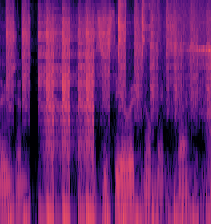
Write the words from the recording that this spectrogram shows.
Illusion. This is the original mix though.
